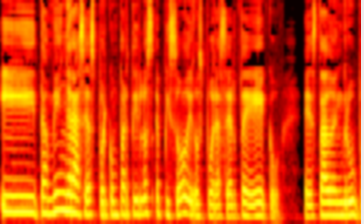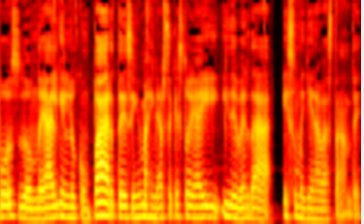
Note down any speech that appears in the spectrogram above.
Y también gracias por compartir los episodios, por hacerte eco. He estado en grupos donde alguien lo comparte sin imaginarse que estoy ahí y de verdad eso me llena bastante.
